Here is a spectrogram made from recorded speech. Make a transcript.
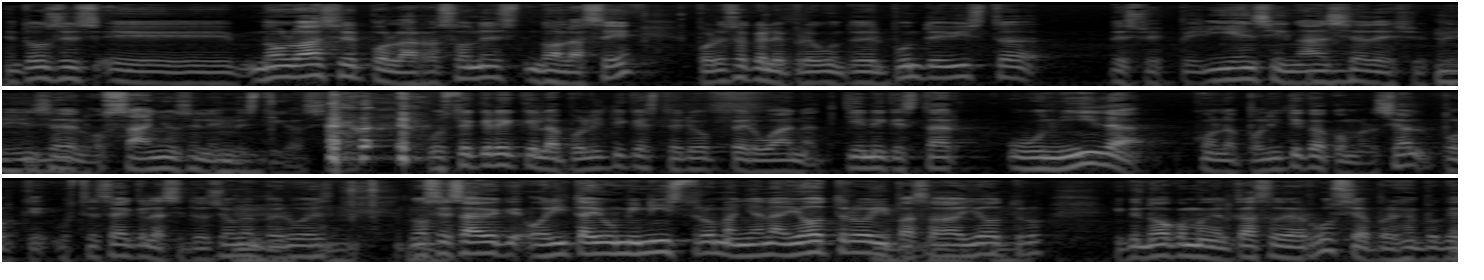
Entonces, eh, no lo hace por las razones, no las sé, por eso que le pregunto, desde el punto de vista de su experiencia en Asia, de su experiencia de los años en la investigación, ¿usted cree que la política exterior peruana tiene que estar unida con la política comercial, porque usted sabe que la situación en Perú es, no se sabe que ahorita hay un ministro, mañana hay otro y pasado hay otro, y que no como en el caso de Rusia, por ejemplo, que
